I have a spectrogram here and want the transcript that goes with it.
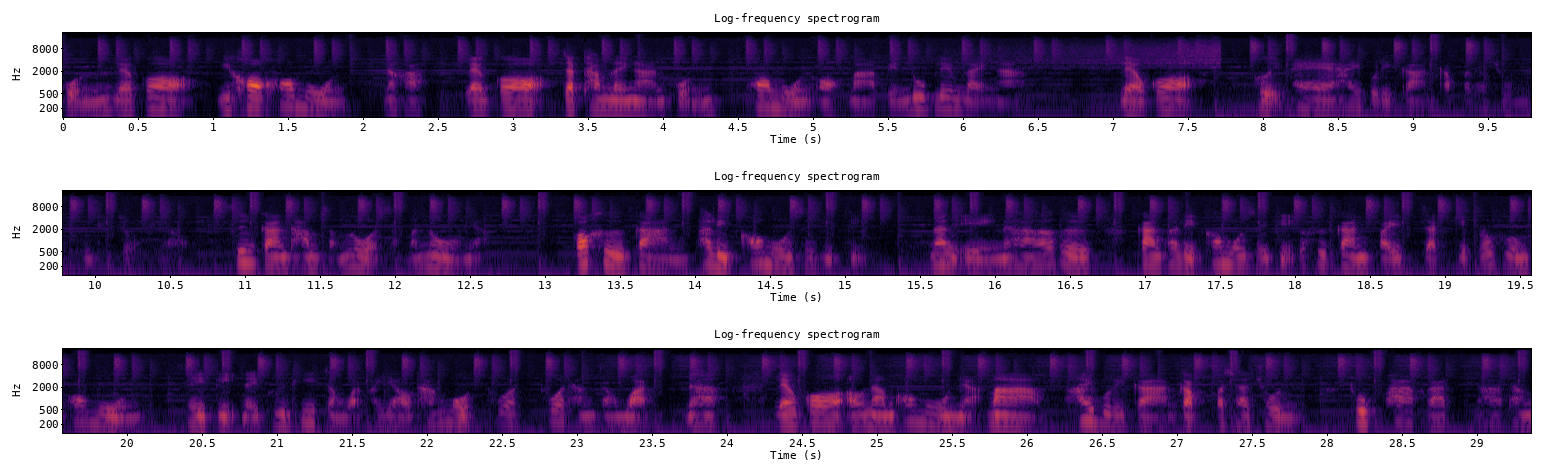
ผลแล้วก็วิเคราะห์ข้อมูลนะคะแล้วก็จัดทำรายงานผลข้อมูลออกมาเป็นรูปเล่มรายงาน แล้วก็เผยแพร่ให้บริการกับประชาชนในพื้นที่จังหวัดพะเยาซึ่งการทำสำรวจสัมมโนเนี่ยก็คือการผลิตข้อมูลสถิติ นั่นเองนะคะก็คือการผลิตข้อมูลสถิติก็คือการไปจัดเก็บรวบรวมข้อมูลสถิติในพื้นที่จังหวัดพะเยาทั้งหมดทั่วทั่วทั้งจังหวัดนะคะแล้วก็เอานำข้อมูลเนี่ยมาให้บริการกับประชาชนทุกภาครัฐนะคะทั้ง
